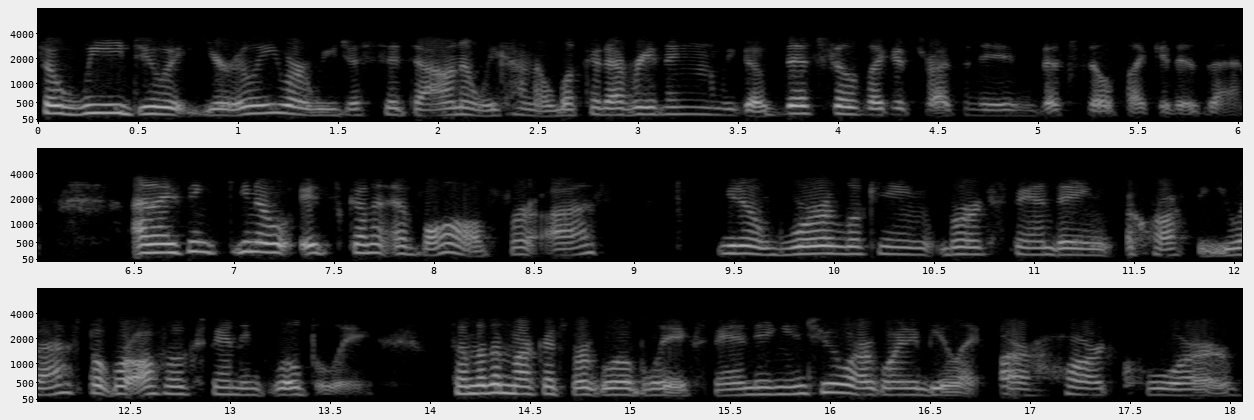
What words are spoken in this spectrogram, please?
So we do it yearly where we just sit down and we kind of look at everything and we go, this feels like it's resonating, this feels like it isn't. And I think, you know, it's going to evolve for us you know, we're looking, we're expanding across the US, but we're also expanding globally some of the markets we're globally expanding into are going to be like our hardcore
